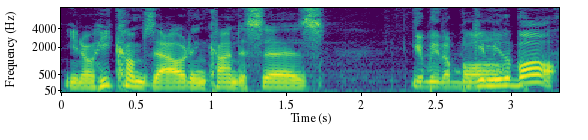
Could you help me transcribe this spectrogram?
You know, he comes out and kind of says, Give me the ball. Give me the ball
